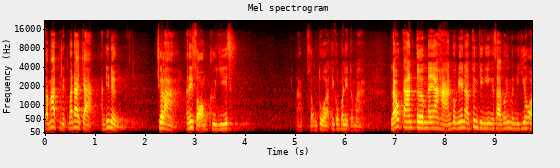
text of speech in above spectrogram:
สามารถผลิตมาได้จากอันที่หนึ่งเชื้อรา อันที่สองคือยีสต์นะครับสองตัวที่เขาผลิตออกมา แล้วการเติมในอาหารพวกนี้นะซึ่งจริงๆเอนไซม์พวกนี้มันมียี่ห้อ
